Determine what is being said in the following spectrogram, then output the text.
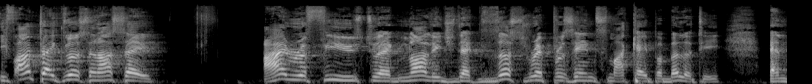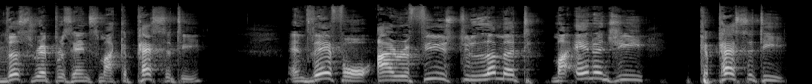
if I take this and I say, I refuse to acknowledge that this represents my capability and this represents my capacity. And therefore, I refuse to limit my energy, capacity,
